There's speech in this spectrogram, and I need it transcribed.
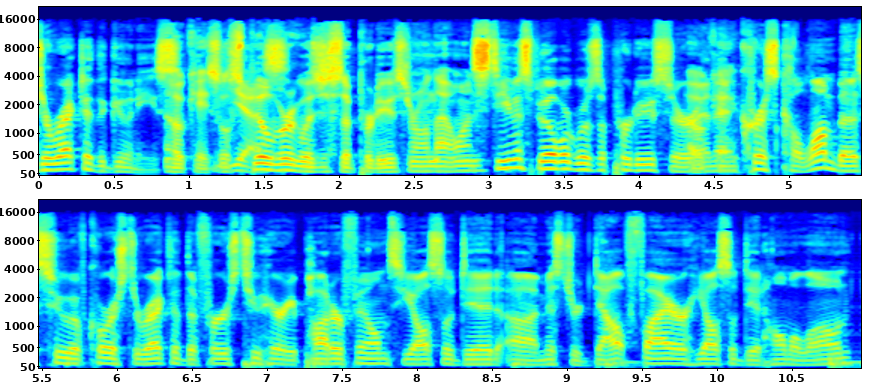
directed the Goonies. Okay, so Yes. Spielberg was just a producer on that one. Steven Spielberg was a producer, and then Chris Columbus, who of course directed the first two Harry Potter films. He also did uh, Mr. Doubtfire. He also did Home Alone.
